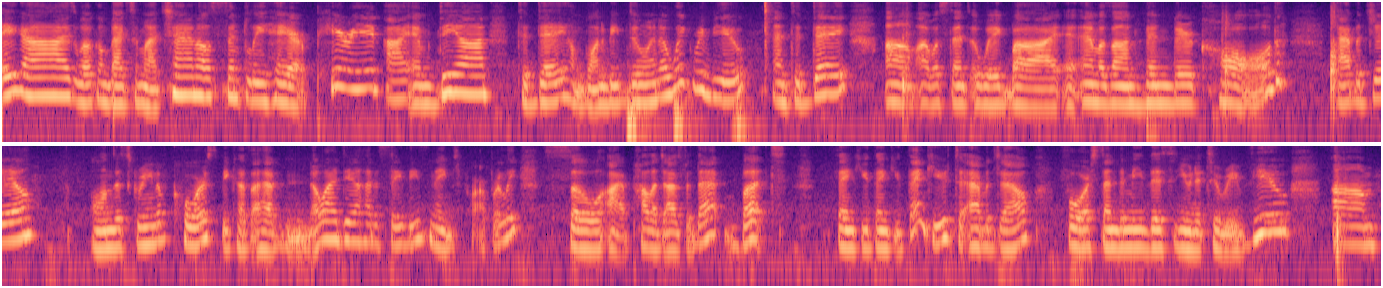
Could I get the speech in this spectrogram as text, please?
Hey guys, welcome back to my channel, Simply Hair Period. I am Dionne. Today I'm going to be doing a wig review. And today um, I was sent a wig by an Amazon vendor called Abijale. On the screen, of course, because I have no idea how to say these names properly. So I apologize for that. But thank you, thank you, thank you to Abijale for sending me this unit to review. Um,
